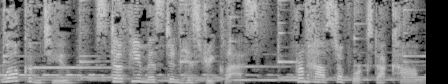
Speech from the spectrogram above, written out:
Welcome to Stuff You Missed in History Class from HowStuffWorks.com.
